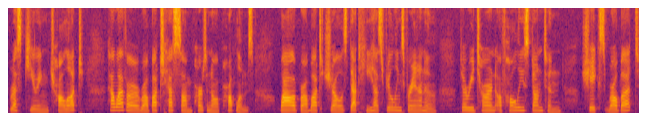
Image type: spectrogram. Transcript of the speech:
rescuing Charlotte. However, Robert has some personal problems. While Robert shows that he has feelings for Anna, the return of Holly Sutton shakes Robert.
